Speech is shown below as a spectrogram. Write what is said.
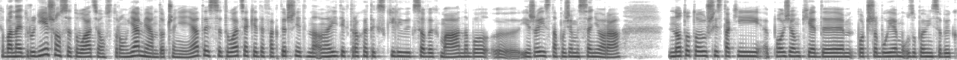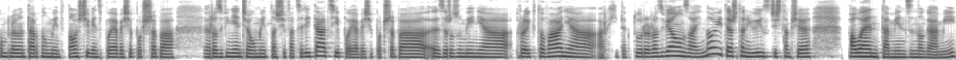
Chyba najtrudniejszą sytuacją, z którą ja miałam do czynienia, to jest sytuacja, kiedy faktycznie ten analityk trochę tych skilli UX-owych ma, no bo y, jeżeli jest na poziomie seniora, no to to już jest taki poziom, kiedy potrzebujemy uzupełnić sobie komplementarne umiejętności, więc pojawia się potrzeba rozwinięcia umiejętności facylitacji, pojawia się potrzeba zrozumienia projektowania, architektury rozwiązań, no i też ten UX gdzieś tam się pałęta między nogami.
